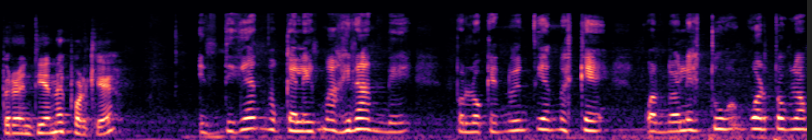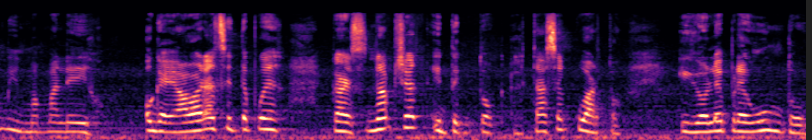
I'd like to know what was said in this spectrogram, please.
Pero ¿entiendes por qué? Entiendo que él es más grande, pero lo que no entiendo es que cuando él estuvo en cuarto grado, mi mamá le dijo, ok, ahora sí te puedes dar Snapchat y TikTok, estás en cuarto. Y yo le pregunto,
